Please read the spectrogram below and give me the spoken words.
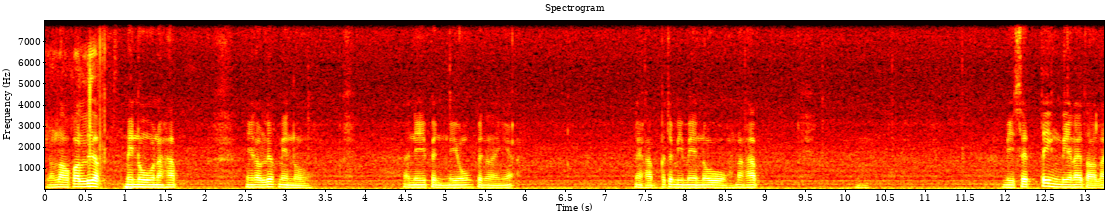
แล้วเราก็เลือกเมนูนะครับ นี่เราเลือกเมนู อันนี้เป็นนิ้วเป็นอะไรเงี้ยนะครับ ก็จะมีเมนูนะครับ มีเซตติ้งมีอะไรต่ออะไร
